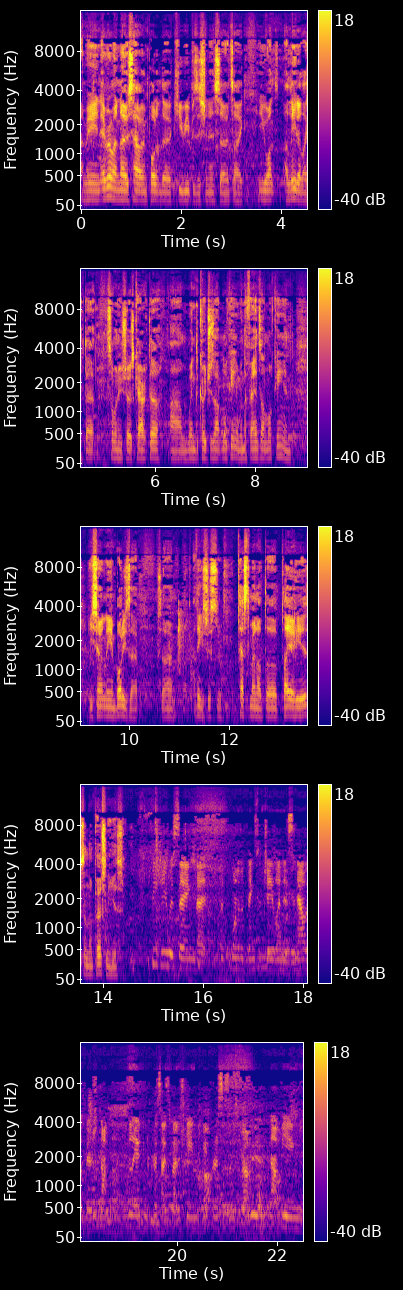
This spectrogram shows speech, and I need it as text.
I mean, everyone knows how important the QB position is, so it's like you want a leader like that, someone who shows character um, when the coaches aren't looking and when the fans aren't looking, and he certainly embodies that. So I think it's just a testament of the player he is and the person he is. BG was saying that the, one of the things with Jalen is now that there's not really anything to criticize about his game, few criticisms about not being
